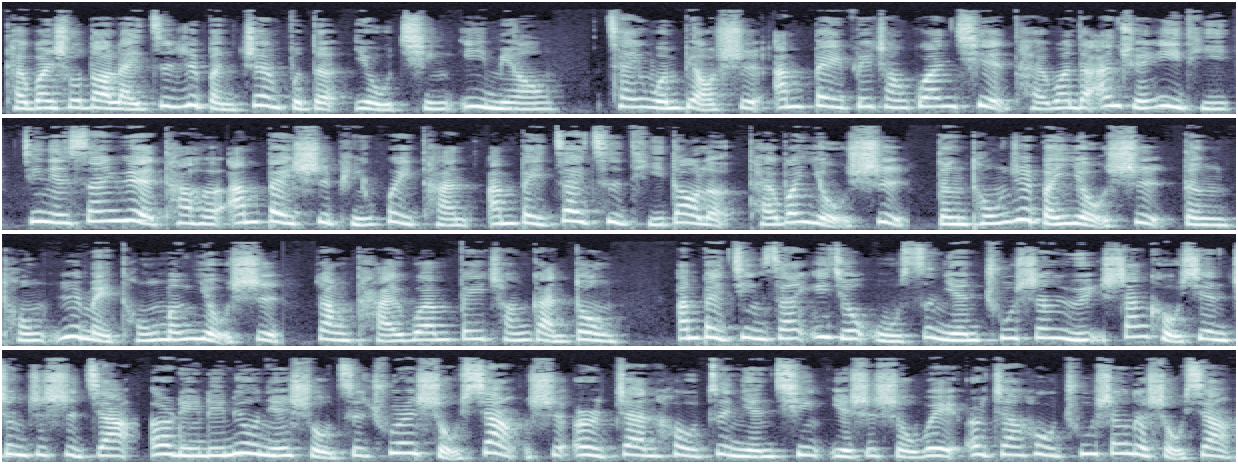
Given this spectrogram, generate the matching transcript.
台湾收到来自日本政府的友情疫苗。”蔡英文表示，安倍非常关切台湾的安全议题。今年三月，他和安倍视频会谈，安倍再次提到了台湾有事等同日本有事等同日美同盟有事，让台湾非常感动。安倍晋三一九五四年出生于山口县政治世家，二零零六年首次出任首相，是二战后最年轻，也是首位二战后出生的首相。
